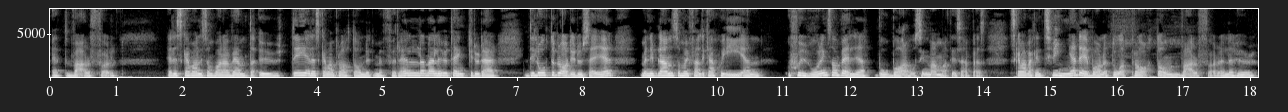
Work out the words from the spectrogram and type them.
ett varför? Eller ska man liksom bara vänta ut det? Eller ska man prata om det med föräldrarna? Eller hur tänker du där? Det låter bra det du säger. Men ibland som ifall det kanske är en sjuåring som väljer att bo bara hos sin mamma till exempel. Ska man verkligen tvinga det barnet då att prata om varför? Eller hur?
